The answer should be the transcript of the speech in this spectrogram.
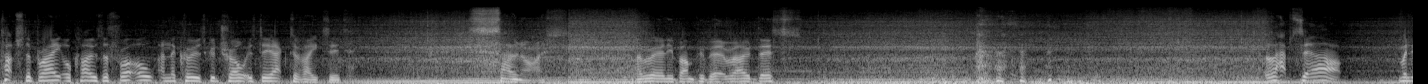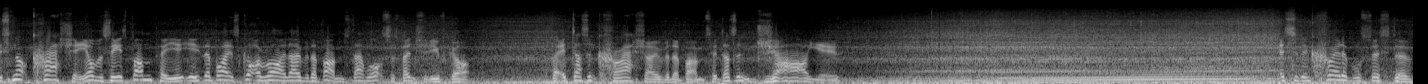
Touch the brake or close the throttle and the cruise control is deactivated. So nice. A really bumpy bit of road this laps it up. I mean, it's not crashy. Obviously, it's bumpy. You, you, the bike's got to ride over the bumps. That's what suspension you've got. But it doesn't crash over the bumps. It doesn't jar you. It's an incredible system.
